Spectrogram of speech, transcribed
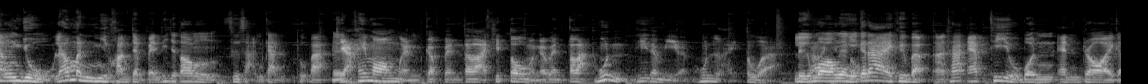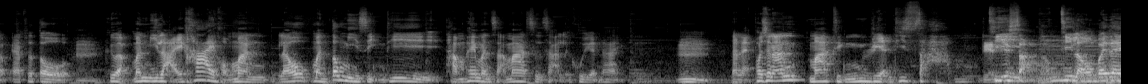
ยังอยู่แล้วมันมีความจำเป็นที่จะต้องสื่อสารกันถูกปะเอออยากให้มองเหมือนกับเป็นตลาดคริปโตเหมือนกับเป็นตลาดหุ้นที่จะมีแบบหุ้นหลายตัว หรือมองอย่างนี้ก็ได้คือแบบอ่าถ้าแอปที่อยู่บน Android กับ App Store อืมคือแบบมันมีหลายค่ายของมัน แล้วมันต้องมีสิ่งที่ทำให้มันสามารถสื่อสารหรือคุยกันได้ อืม นั่นแหละ เพราะฉะนั้นมาถึงเหรียญที่3เหรียญที่สาม ที่เราไม่ได้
